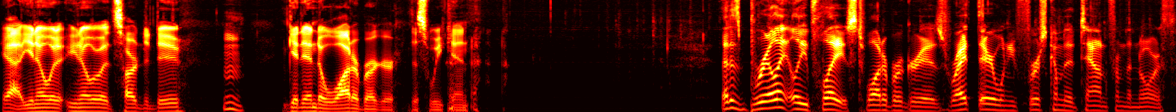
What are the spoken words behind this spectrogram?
Yeah, you know what? You know what's hard to do? Hmm. Get into Whataburger this weekend. That is brilliantly placed. Whataburger is right there when you first come into town from the north.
